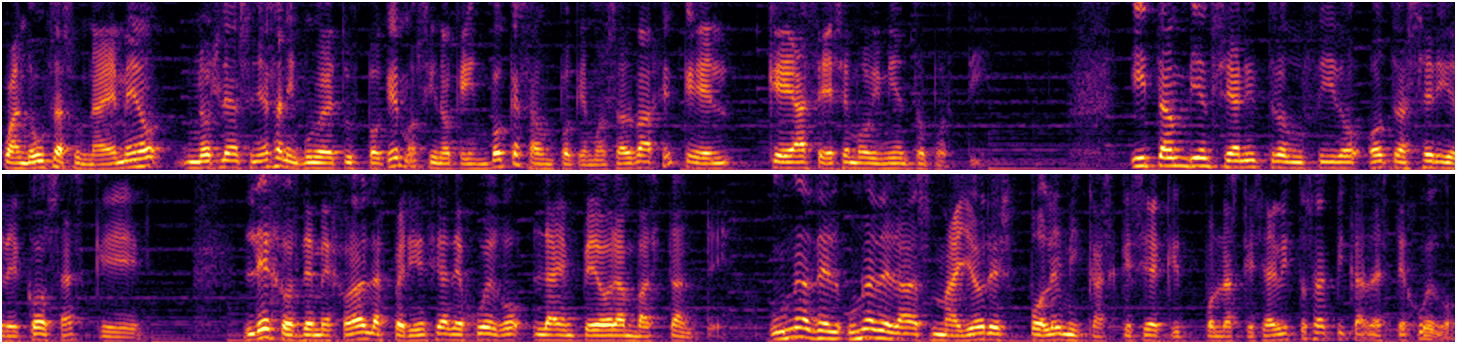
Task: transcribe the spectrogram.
cuando usas una MO, no le enseñas a ninguno de tus Pokémon, sino que invocas a un Pokémon salvaje que, que hace ese movimiento por ti. Y también se han introducido otra serie de cosas que, lejos de mejorar la experiencia de juego, la empeoran bastante. Una de, las mayores polémicas que por las que se ha visto salpicada este juego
